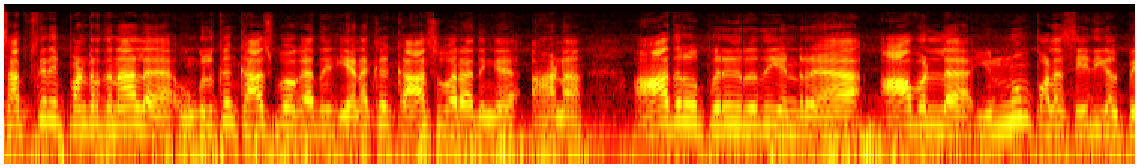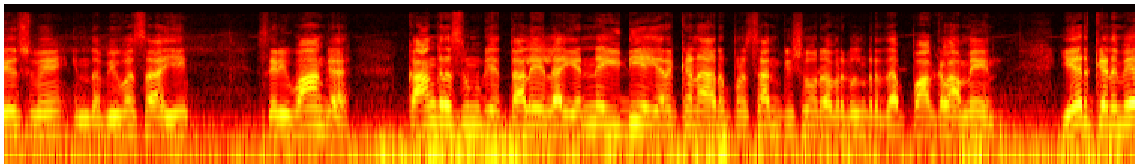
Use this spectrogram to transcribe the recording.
சப்ஸ்கிரைப் பண்ணுறதுனால உங்களுக்கும் காசு போகாது எனக்கும் காசு வராதுங்க. ஆனால் ஆதரவு பெறுகிறது என்ற ஆவலில் இன்னும் பல செய்திகள் பேசுவேன். இந்த விவசாயி சரி வாங்க. காங்கிரசினுடைய தலையில் என்ன இடியை இறக்கினார் பிரசாந்த் கிஷோர் அவர்கள்ன்றதை பார்க்கலாமே. ஏற்கனவே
